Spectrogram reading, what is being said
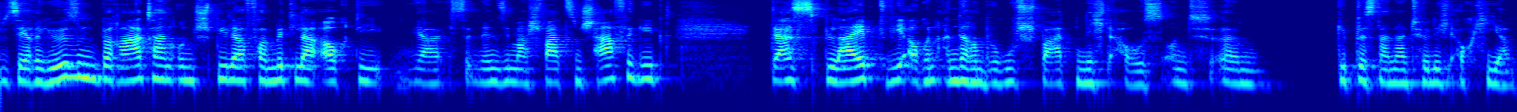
seriösen Beratern und Spielervermittler auch die, ja, ich nenne sie mal schwarzen Schafe gibt, das bleibt wie auch in anderen Berufssparten nicht aus und ähm, gibt es dann natürlich auch hier.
